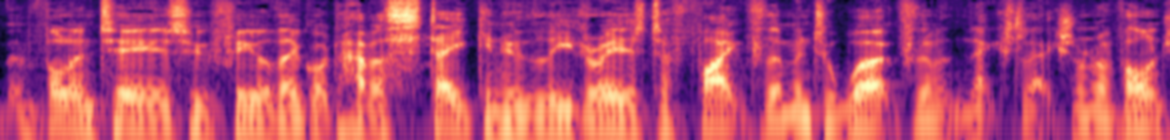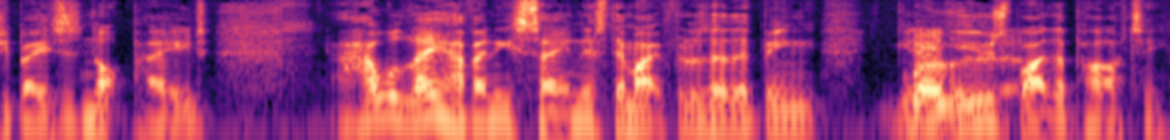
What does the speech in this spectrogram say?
volunteers who feel they've got to have a stake in who the leader is to fight for them and to work for them at the next election on a voluntary basis, not paid, how will they have any say in this? They might feel as though they're being you know, used by the uh, party.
